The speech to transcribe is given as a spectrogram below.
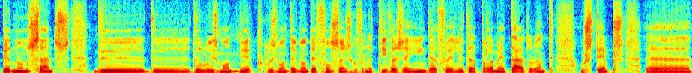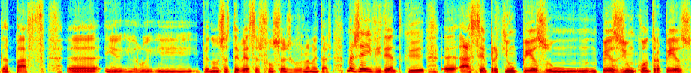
Pedro Nuno Santos, de, de, de Luís Montenegro, Montenegro, porque Luís Montenegro não teve funções governativas ainda, foi líder parlamentar durante os tempos uh, da PAF uh, e, e, e não já teve essas funções governamentais. Mas é evidente que uh, há sempre aqui um peso, um, um, peso e um contrapeso,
